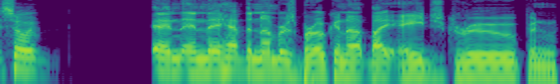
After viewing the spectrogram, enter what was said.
So and and they have the numbers broken up by age group and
